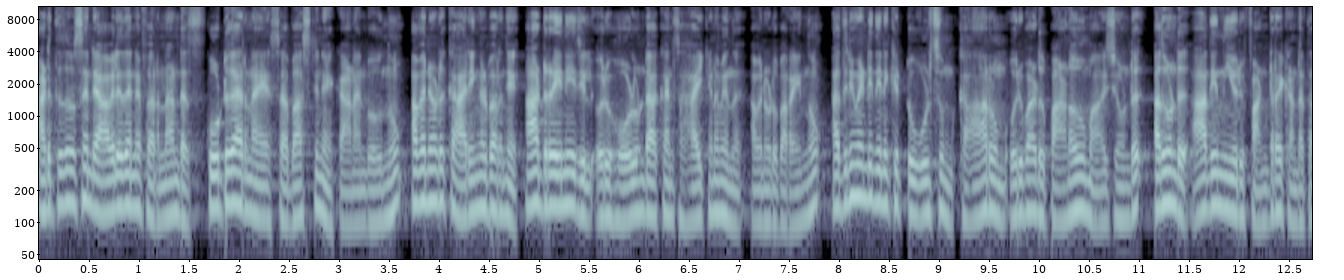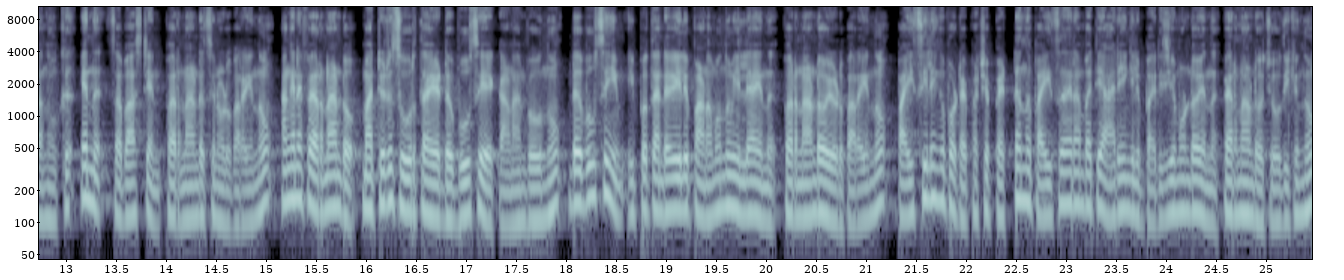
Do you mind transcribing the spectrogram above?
അടുത്ത ദിവസം രാവിലെ തന്നെ ഫെർണാണ്ടസ് കൂട്ടുകാരനായ സെബാസ്റ്റിനെ കാണാൻ പോകുന്നു. അവനോട് കാര്യങ്ങൾ പറഞ്ഞ് ആ ഡ്രെയിനേജിൽ ഒരു ഹോൾ ഉണ്ടാക്കാൻ സഹായിക്കണമെന്ന് അവനോട് പറയുന്നു. അതിനുവേണ്ടി നിനക്ക് ടൂൾസും കാറും ഒരുപാട് പണവും ആവശ്യമുണ്ട്. അതുകൊണ്ട് ആദ്യം നീ ഒരു ഫണ്ടറെ കണ്ടെത്താൻ നോക്ക് എന്ന് സെബാസ്റ്റ്യൻ ഫെർണാണ്ടസിനോട് പറയുന്നു. അങ്ങനെ ഫെർണാണ്ടോ മറ്റൊരു സുഹൃത്തായ ഡബൂസയെ കാണാൻ പോകുന്നു. ഡബൂസയും ഇപ്പോൾ തന്റെ കയ്യിൽ പണമൊന്നുമില്ല എന്ന് ഫെർണാണ്ടോയോട് പറയുന്നു. പൈസയിലെങ്കിൽ പോട്ടെ. പക്ഷെ പെട്ടെന്ന് പൈസ തരാൻ പറ്റിയ ആരെങ്കിലും പരിചയമുണ്ടോ എന്ന് ഫെർണാണ്ടോ ചോദിക്കുന്നു.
